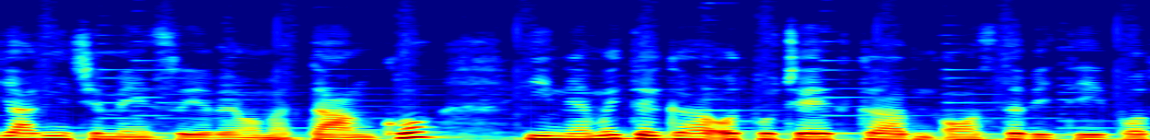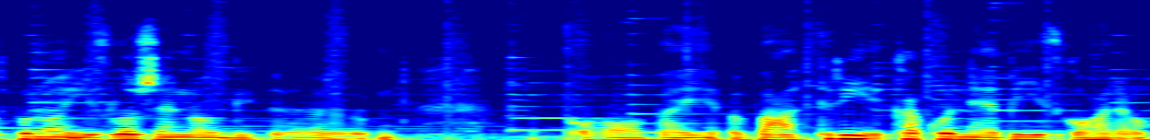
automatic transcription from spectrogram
Jagnjeće meso je veoma tanko i nemojte ga od početka ostaviti potpuno izloženog e, ovaj, vatri kako ne bi izgorelo.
